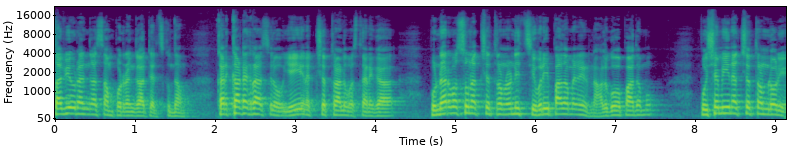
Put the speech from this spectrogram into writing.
సవివరంగా సంపూర్ణంగా తెలుసుకుందాం. కర్కాటక రాశిలో ఏ ఏ నక్షత్రాలు వస్తాయనగా పునర్వసు నక్షత్రంలోని చివరి పాదమైన నాలుగవ పాదము పుషమి నక్షత్రంలోని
